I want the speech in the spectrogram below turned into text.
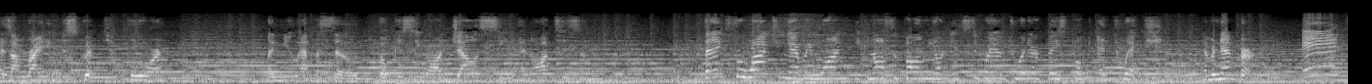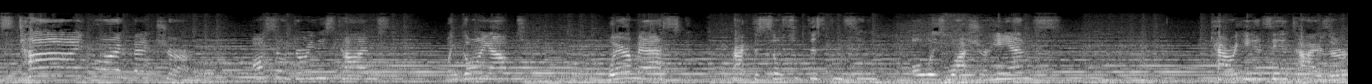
as I'm writing the script for a new episode focusing on jealousy and autism. Thanks for watching, everyone. You can also follow me on Instagram, Twitter, Facebook, and Twitch. And remember, it's time for adventure. Also, during these times, when going out, wear a mask, practice social distancing, always wash your hands, carry hand sanitizer,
